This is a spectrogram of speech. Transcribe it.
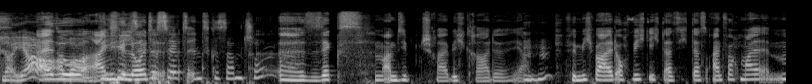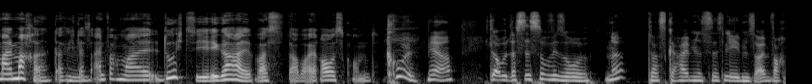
naja, also aber einige wie Leute. Sind es jetzt insgesamt schon? Äh, sechs. Am siebten schreibe ich gerade, ja. Mhm. Für mich war halt auch wichtig, dass ich das einfach mal, mal mache, dass ich mhm. das einfach mal durchziehe, egal was dabei rauskommt. Cool, ja. Ich glaube, das ist sowieso, ne? das Geheimnis des Lebens einfach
